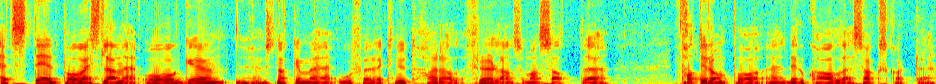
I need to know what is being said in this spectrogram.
et sted på Vestlandet, og uh, snakke med ordfører Knut Harald Frøland, som har satt uh, fattigdom på uh, det lokale sakskartet.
